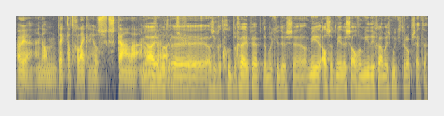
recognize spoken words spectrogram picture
Oh ja, en dan dekt dat gelijk een heel scala aan Ja, je moet, uh, als ik het goed begrepen heb, dan moet je dus, uh, meer, als het meer dan zoveel milligram is, moet je het erop zetten.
